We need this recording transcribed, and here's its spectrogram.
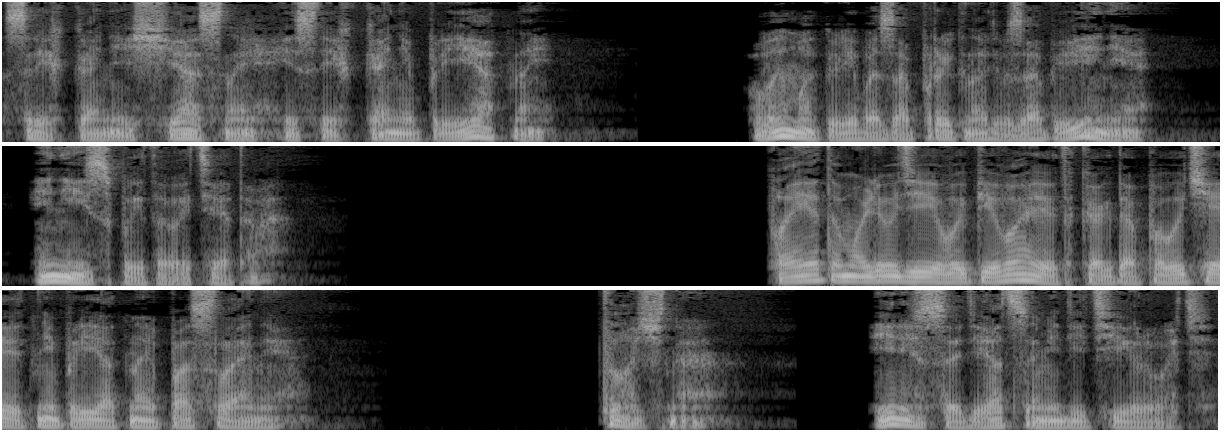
слегка несчастной и слегка неприятной, вы могли бы запрыгнуть в забвение и не испытывать этого. Поэтому люди и выпивают, когда получают неприятное послание. Точно. Или садятся медитировать,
